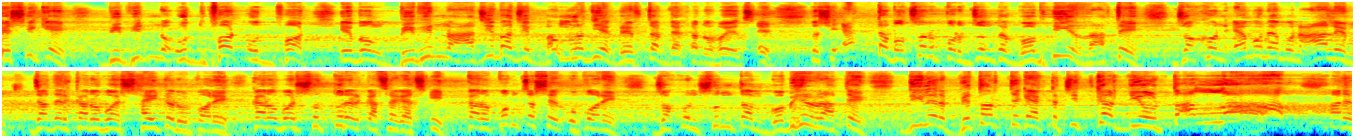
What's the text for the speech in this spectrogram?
বেশিকে বিভিন্ন উদ্ভট উদ্ভট এবং বিভিন্ন আজিব আজিব মামলা দিয়ে গ্রেফতার দেখানো হয়েছে। তো সে একটা বছর পর্যন্ত গভীর রাতে যখন এমন এমন আলেম যাদের কারও বয়স ষাটের উপরে, কারও বয়স সত্তরের কাছাকাছি, কারও পঞ্চাশের উপরে, যখন শুনতাম গভীর রাতে দিলের ভেতর থেকে একটা চিৎকার দিয়ে উঠতো, আল্লাহ! আরে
